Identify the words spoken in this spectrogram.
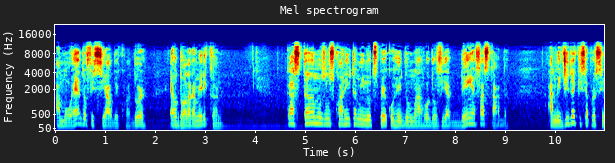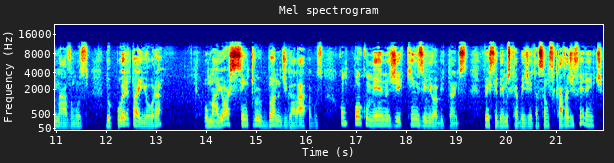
a moeda oficial do Equador é o dólar americano. Gastamos uns 40 minutos percorrendo uma rodovia bem afastada. À medida que se aproximávamos do Puerto Ayora, o maior centro urbano de Galápagos, com pouco menos de 15 mil habitantes, percebemos que a vegetação ficava diferente.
